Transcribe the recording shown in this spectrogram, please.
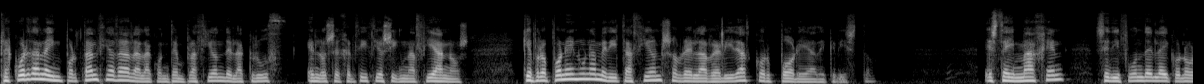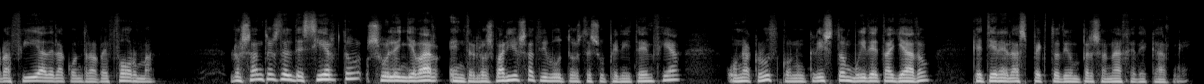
recuerda la importancia dada a la contemplación de la cruz en los ejercicios ignacianos que proponen una meditación sobre la realidad corpórea de Cristo. Esta imagen se difunde en la iconografía de la Contrarreforma. Los santos del desierto suelen llevar entre los varios atributos de su penitencia una cruz con un Cristo muy detallado que tiene el aspecto de un personaje de carne.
